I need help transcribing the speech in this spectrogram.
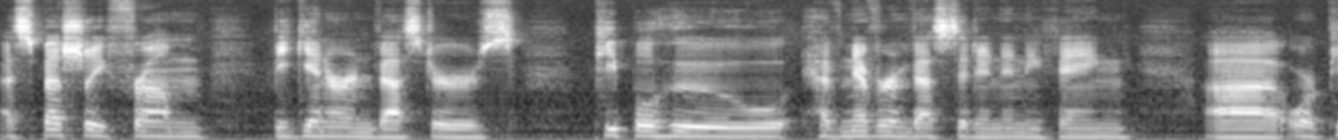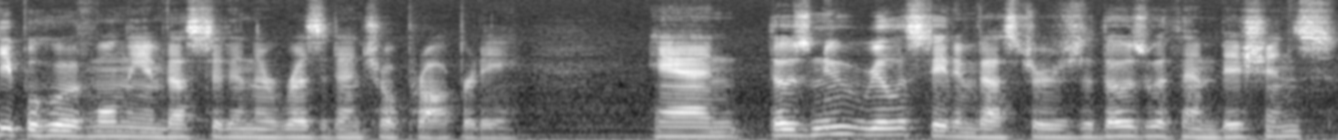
especially from beginner investors, people who have never invested in anything, uh, or people who have only invested in their residential property. And those new real estate investors, or those with ambitions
